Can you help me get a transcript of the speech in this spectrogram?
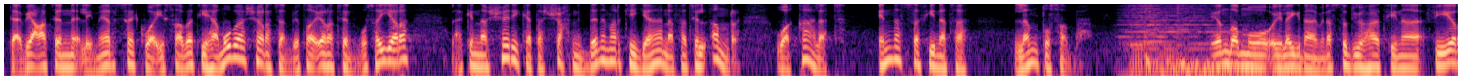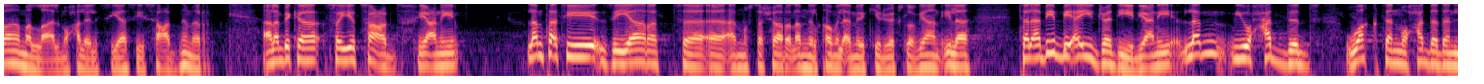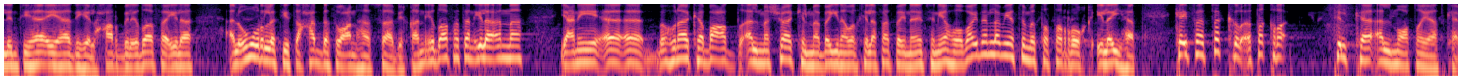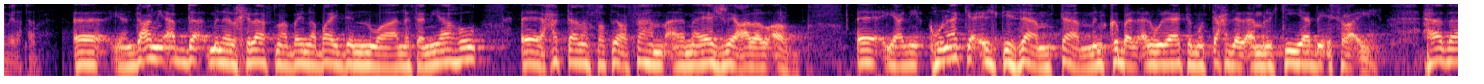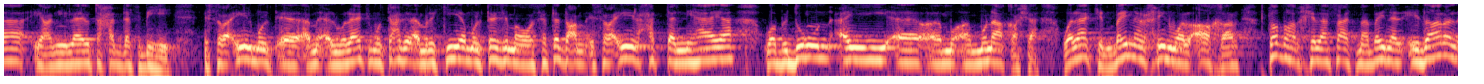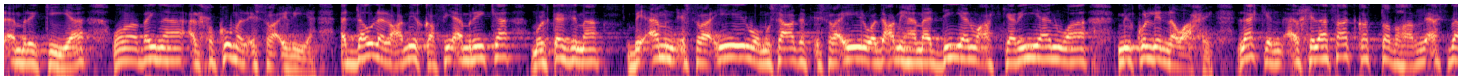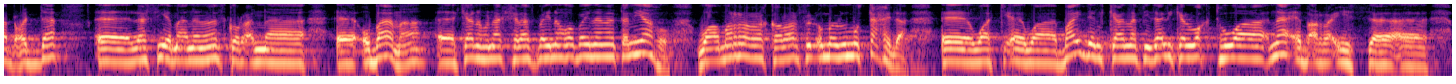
تابعة لميرسك وإصابتها مباشرة بطائرة مسيرة لكن شركة الشحن الدنماركية نفت الأمر وقالت إن السفينة لم تصب. ينضم إلينا من استديوهاتنا في رام الله المحلل السياسي سعد نمر. أهلا بك سيد سعد. يعني لم تأتي زيارة آه، المستشار الأمن القومي الأمريكي جيك سلوفيان إلى تل أبيب بأي جديد يعني لم يحدد وقتا محددا لانتهاء هذه الحرب بالإضافة إلى الأمور التي تحدثوا عنها سابقا إضافة إلى أن يعني آه، آه، هناك بعض المشاكل ما بين والخلافات بين نتنياهو وبايدن لم يتم التطرق إليها كيف تقرأ تلك المعطيات كاملة؟ آه، يعني دعني أبدأ من الخلاف ما بين بايدن ونتنياهو آه، حتى نستطيع فهم ما يجري على الأرض. يعني هناك التزام تام من قبل الولايات المتحدة الأمريكية بإسرائيل. هذا يعني لا يتحدث به. إسرائيل ملت... الولايات المتحدة الأمريكية ملتزمة وستدعم إسرائيل حتى النهاية وبدون أي مناقشة. ولكن بين الحين والآخر تظهر خلافات ما بين الإدارة الأمريكية وما بين الحكومة الإسرائيلية. الدولة العميقة في أمريكا ملتزمة بأمن إسرائيل ومساعدة إسرائيل ودعمها ماديا. ماديا وعسكريا ومن كل النواحي. لكن الخلافات قد تظهر لأسباب عدة. لا سيما أننا نذكر أن أوباما كان هناك خلاف بينه وبين نتنياهو ومرر قرار في الأمم المتحدة. وبايدن كان في ذلك الوقت هو نائب الرئيس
